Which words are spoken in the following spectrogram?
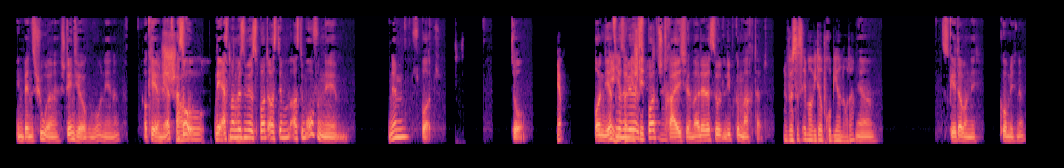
In Bens Schuhe. Stehen die hier irgendwo? Nee, ne? Okay, und jetzt? Ach so. Nee, erstmal müssen wir Spot aus dem, aus dem Ofen nehmen. Nimm Spot. So. Ja. Und jetzt Nee, müssen wir Spot streicheln, weil der das so lieb gemacht hat. Du wirst es immer wieder probieren, oder? Ja. Das geht aber nicht. Komisch, ne?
